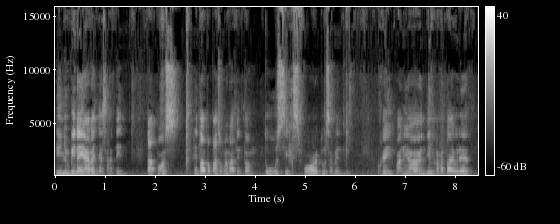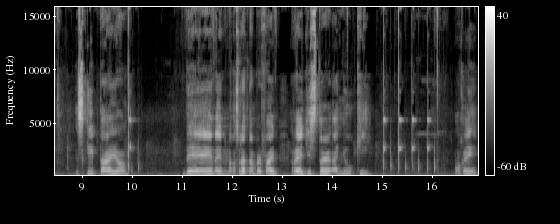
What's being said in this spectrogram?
Yun yung binayaran niya sa atin. Tapos, ito, papasok na natin to. 264273. Okay, paano yun? Dito naman tayo ulit. Escape tayo. Then, ayun, nakasulat number 5, register a new key. Okay?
